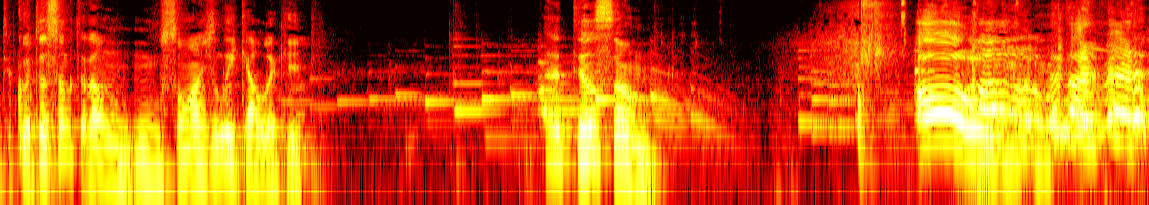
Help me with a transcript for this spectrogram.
Te- atenção que está a dar um, um som angelical aqui. Atenção! Oh! Está à espera!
